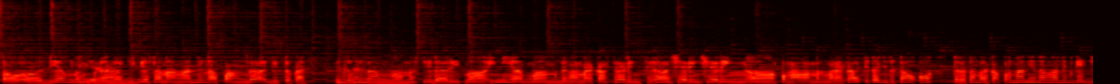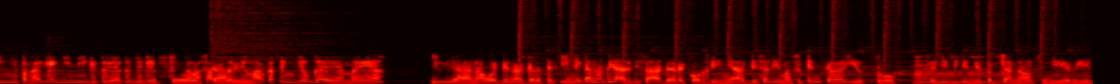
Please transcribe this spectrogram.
atau uh, dia yeah. benar nggak sih biasa nanganin apa enggak gitu kan. Itu hmm. kita uh, mesti dari uh, ini ya dengan mereka sharing sharing sharing uh, pengalaman mereka kita jadi tahu oh ternyata mereka pernah nih nanganin kayak gini, pernah kayak gini gitu ya. Itu jadi Betul salah satu teknik marketing juga ya Mbak ya. Iya, nah webinar gratis ini kan nanti ada, bisa ada recordingnya, bisa dimasukin ke YouTube, hmm. jadi bikin YouTube channel sendiri.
